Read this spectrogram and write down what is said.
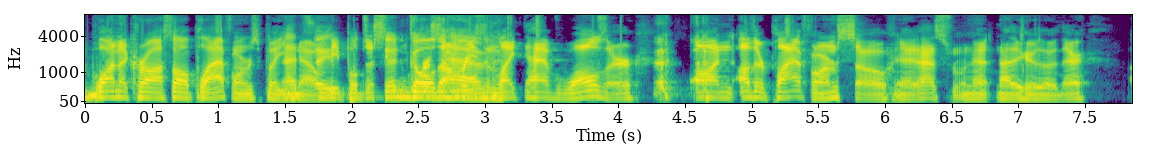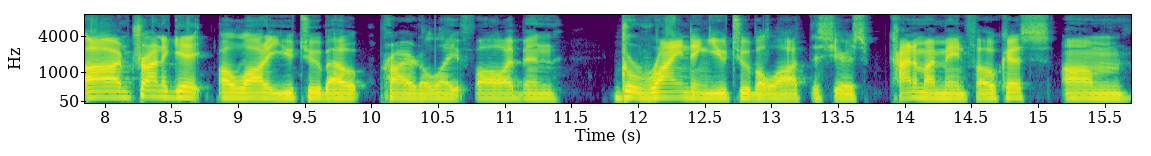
one across all platforms, but you That's know, people just good for goal to some reason like to have Wallzer on other platforms. So yeah, that's neither here nor there. Uh, I'm trying to get a lot of YouTube out prior to Lightfall. I've been grinding YouTube a lot this year. It's kind of my main focus. Um,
